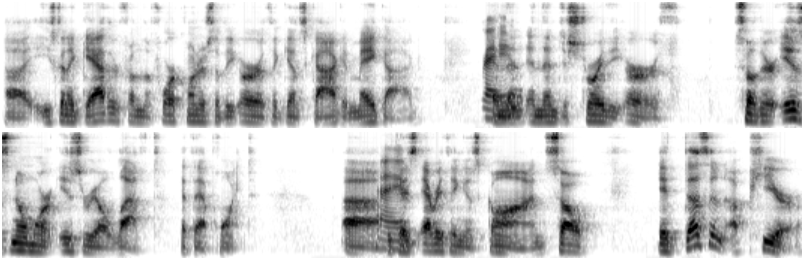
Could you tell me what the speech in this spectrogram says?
uh, He's going to gather from the four corners of the earth against Gog and Magog Right. and then and then destroy the earth. So there is no more Israel left at that point uh, Okay. because everything is gone. So it doesn't appear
